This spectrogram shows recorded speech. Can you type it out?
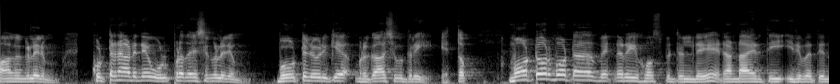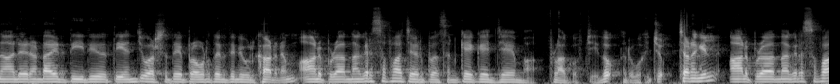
ഭാഗങ്ങളിലും കുട്ടനാടിന്റെ ഉൾപ്രദേശങ്ങളിലും ബോട്ടിലൊരുക്കിയ മൃഗാശുപത്രി എത്തും. മോട്ടോർ ബോട്ട് വെറ്റിനറി ഹോസ്പിറ്റലിന്റെ രണ്ടായിരത്തി ഇരുപത്തിനാല് രണ്ടായിരത്തി ഇരുപത്തി അഞ്ച് വർഷത്തെ പ്രവർത്തനത്തിന്റെ ഉദ്ഘാടനം ആലപ്പുഴ നഗരസഭാ chairperson K K Jayama flag off ചെയ്തു നിർവഹിച്ചു. ചടങ്ങിൽ ആലപ്പുഴ നഗരസഭാ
